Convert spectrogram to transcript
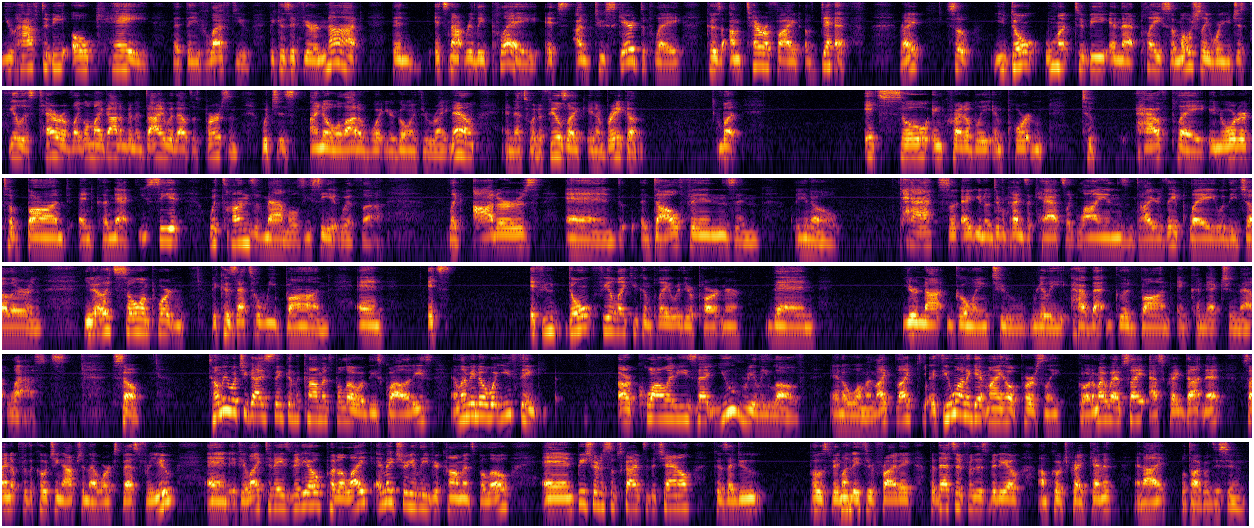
you have to be okay that they've left you because if you're not, then it's not really play. It's I'm too scared to play because I'm terrified of death, right? So you don't want to be in that place emotionally where you just feel this terror of like, oh my God, I'm going to die without this person, which is, I know, a lot of what you're going through right now, and that's what it feels like in a breakup. But it's so incredibly important have play in order to bond and connect. You see it with tons of mammals. You see it with uh, like otters and dolphins and you know cats. Uh, you know different kinds of cats like lions and tigers. They play with each other and you know it's so important because that's how we bond and it's if you don't feel like you can play with your partner then you're not going to really have that good bond and connection that lasts. So, tell me what you guys think in the comments below of these qualities, and let me know what you think are qualities that you really love in a woman. Like, like if you want to get my help personally, go to my website, askcraig.net, sign up for the coaching option that works best for you. And if you like today's video, put a like and make sure you leave your comments below. And be sure to subscribe to the channel because I do post Monday through Friday. But that's it for this video. I'm Coach Craig Kenneth, and I will talk with you soon.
